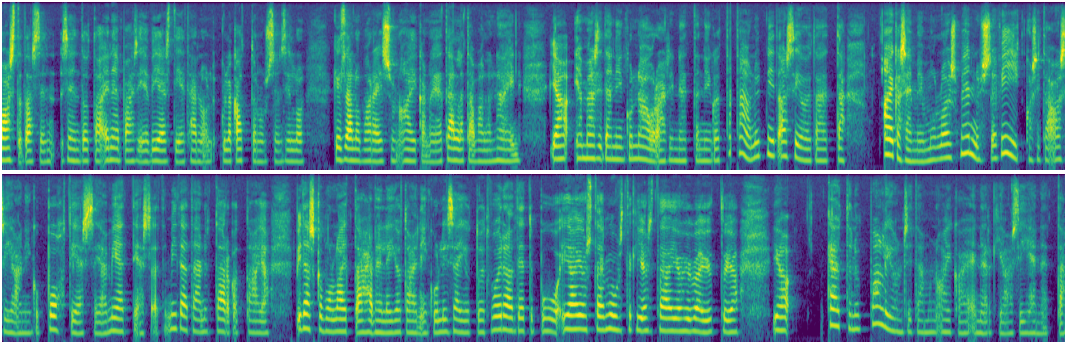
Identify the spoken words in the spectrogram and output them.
vastata sen, sen tota, enempää siihen viestiin, että hän on kyllä katsonut sen silloin kesälomareissun aikana ja tällä tavalla näin. Ja, ja mä sitä niin kuin naurahdin, että, niin kuin, tämä on nyt niitä asioita, että aikaisemmin mulla olisi mennyt se viikko sitä asiaa niin kuin pohtiessa ja miettiessä, että mitä tämä nyt tarkoittaa ja pitäisikö mun laittaa hänelle jotain niin kuin lisäjuttuja, että voidaan tietty puhua ihan jostain muustakin, jos tämä ei ole hyvä juttu. Ja, ja käyttänyt paljon sitä mun aikaa ja energiaa siihen, että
